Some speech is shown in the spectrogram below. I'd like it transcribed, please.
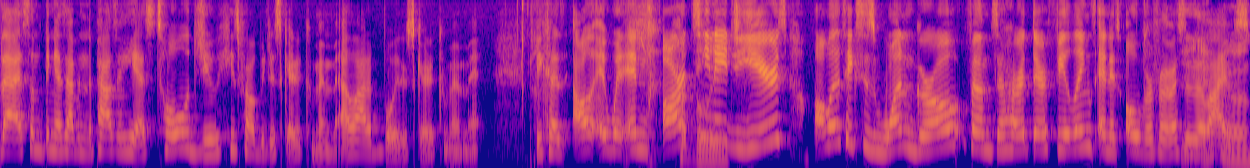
that something has happened in the past or he has told you, he's probably just scared of commitment. A lot of boys are scared of commitment. Because all it went in our teenage years, all it takes is one girl for them to hurt their feelings and it's over for the rest of their lives.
